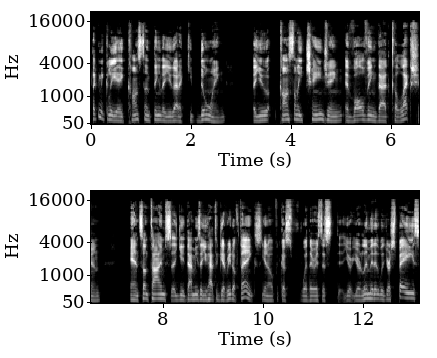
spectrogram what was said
technically a constant thing that you got to keep doing. That you constantly changing, evolving that collection. And sometimes uh, you, that means that you have to get rid of things you know because whether it's this you're, you're limited with your space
